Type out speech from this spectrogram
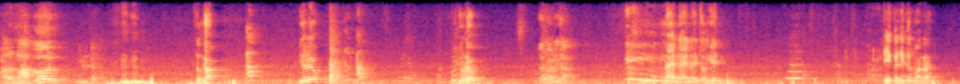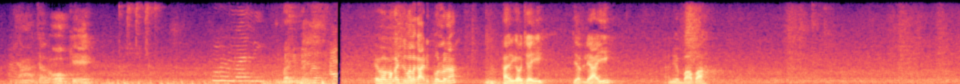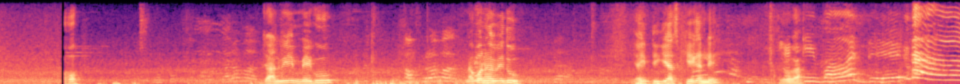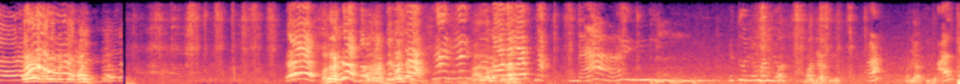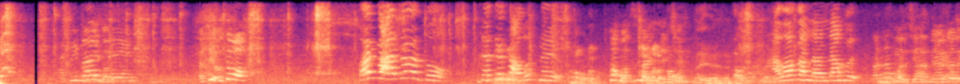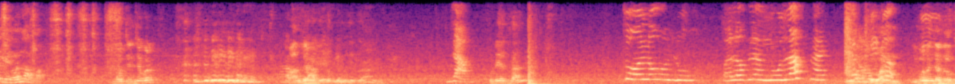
अरे लागल चल काप. इथं ठेव. खुर्चीवर ठेव नाही नाही नाही चल घे. एकच एकच मारा. हा चल ओके. बाय हे बा मग तुम्हाला गाडीत बोललो ना? हायगावची आई ती आपली आई आणि बाबा. नको. जान्हवी मेघू. नको ना वेदू. याई तिघी आज केक आणले हे बघा. ए माझा बर्थडे बल. रे. माझा birthday बल. माझा birthday बल. माझ्या हाती ग. माझ्या हाती ग. Happy birthday. ठेवतो काय माझा होतो. त्याचे नावच नाही. आवा पालाला कुठे सांग?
